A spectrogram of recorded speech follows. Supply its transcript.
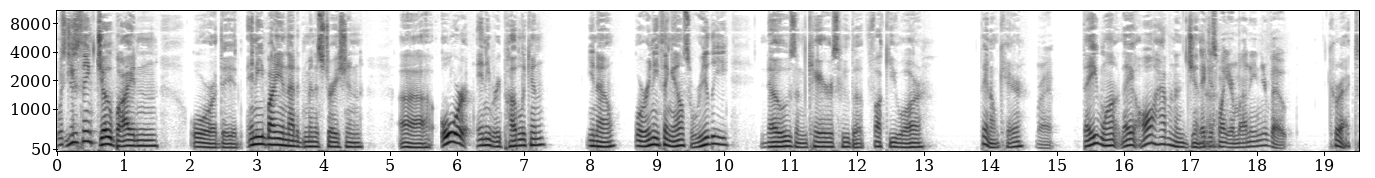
It's you think Joe Biden or the anybody in that administration, uh, or any Republican, you know, or anything else really knows and cares who the fuck you are? They don't care. right. They want. They all have an agenda. They just want your money and your vote. Correct.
